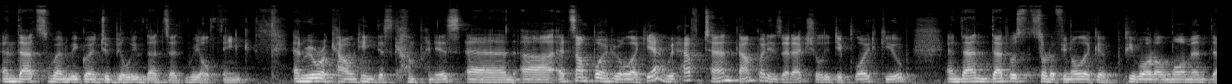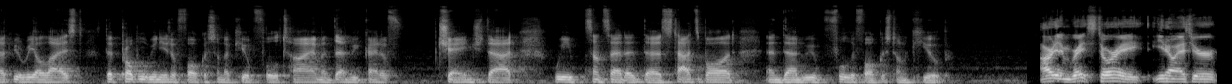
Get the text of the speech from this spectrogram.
and that's when we're going to believe that's a real thing. And we were counting these companies and uh, at some point we were like yeah we have 10 companies that actually deployed cube and then that was sort of you know like a pivotal moment that we realized that probably we need to focus on the cube full time and then we kind of changed that. We sunsetted the stats statsbot and then we fully focused on cube Artyom, great story. You know, as you're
